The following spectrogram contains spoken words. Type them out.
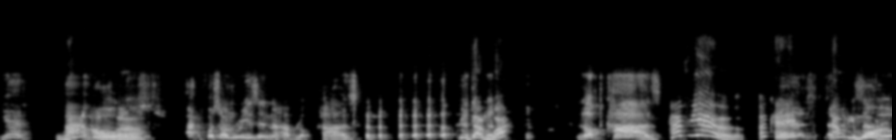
Yeah. Wow uh, always- for some reason, I've loved cars. you've done what loved cars. have you okay yes. tell me more So,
